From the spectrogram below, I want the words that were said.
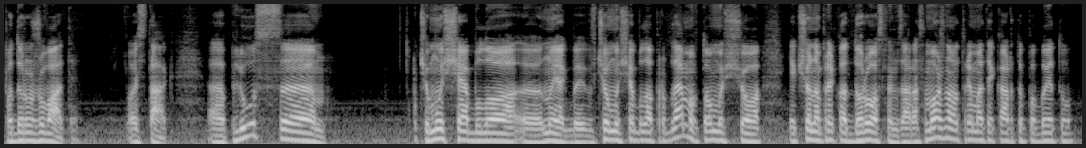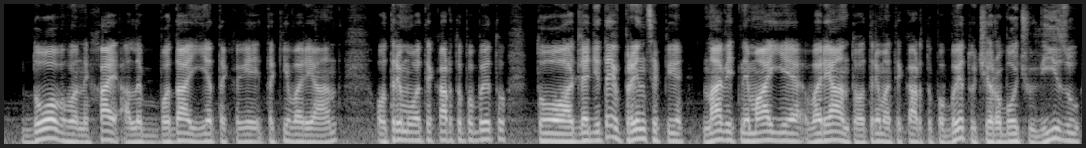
подорожувати. Ось так. Плюс. Чому ще було, е, ну якби в чому ще була проблема? В тому, що якщо, наприклад, дорослим зараз можна отримати карту побиту довго, нехай, але бодай є такий, такий варіант отримувати карту побиту, то для дітей, в принципі, навіть немає варіанту отримати карту побиту чи робочу візу,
